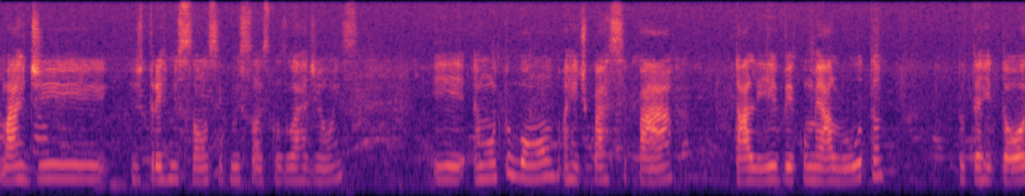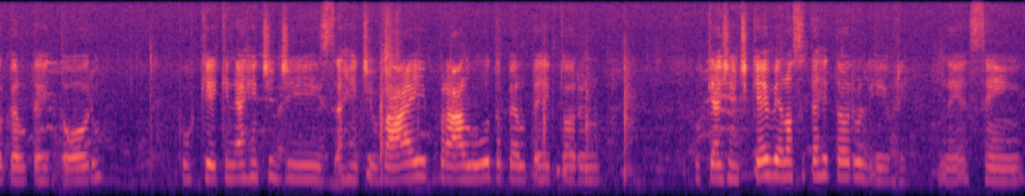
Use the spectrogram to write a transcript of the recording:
mais de, de três missões, cinco missões com os guardiões. E é muito bom a gente participar, estar tá ali, ver como é a luta do território, pelo território. Porque, que nem a gente diz, a gente vai para a luta pelo território porque a gente quer ver nosso território livre, né? sem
